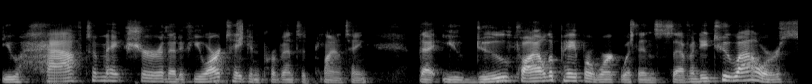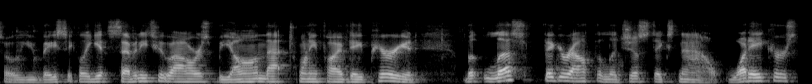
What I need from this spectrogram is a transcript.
You have to make sure that if you are taking prevented planting, that you do file the paperwork within 72 hours. So you basically get 72 hours beyond that 25 day period. But let's figure out the logistics now. What acres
